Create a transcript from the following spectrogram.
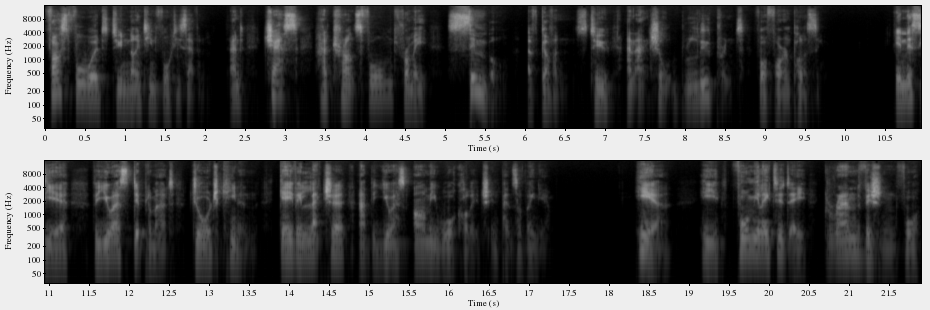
Fast forward to 1947, and chess had transformed from a symbol of governance to an actual blueprint for foreign policy. In this year, the US diplomat George Kennan gave a lecture at the US Army War College in Pennsylvania. Here, he formulated a grand vision for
